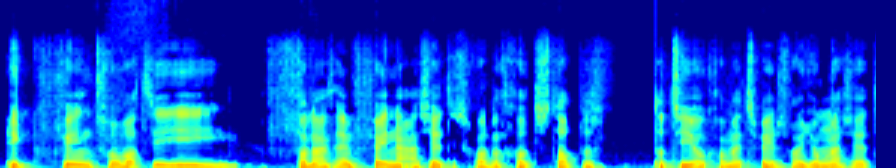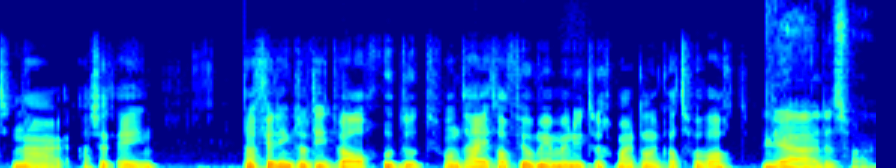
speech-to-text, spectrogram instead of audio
ik vind voor wat hij vanuit MVV naar AZ is gewoon een grote stap. Dat, dat zie je ook gewoon met spelers van jong AZ naar AZ1. Dan vind ik dat hij het wel goed doet. Want hij heeft al veel meer minuten gemaakt dan ik had verwacht. Ja, dat is waar.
